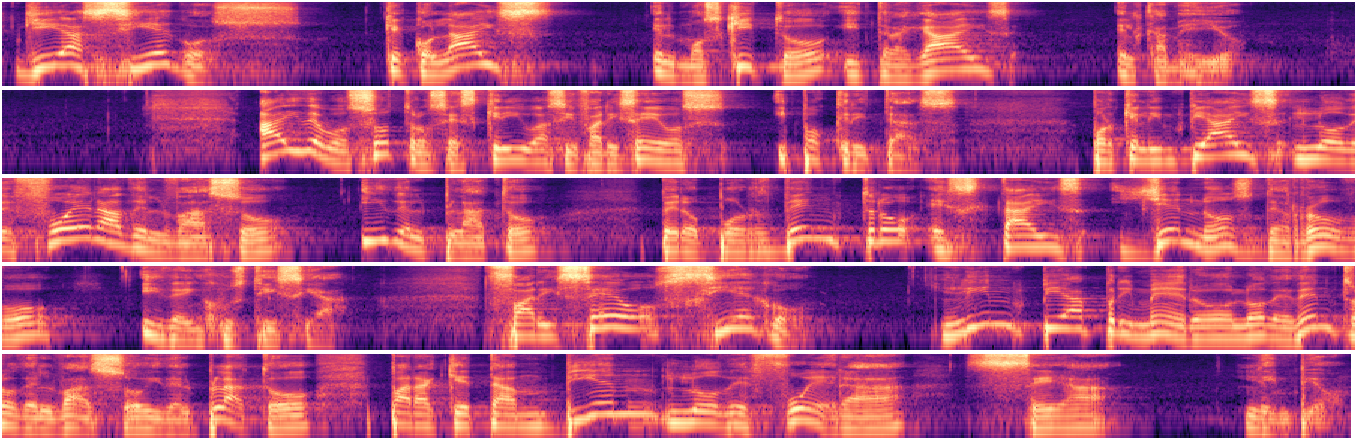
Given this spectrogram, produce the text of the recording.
Guías ciegos que coláis el mosquito y tragáis el camello. Hay de vosotros, escribas y fariseos, hipócritas, porque limpiáis lo de fuera del vaso y del plato, pero por dentro estáis llenos de robo y de injusticia. Fariseo ciego, limpia primero lo de dentro del vaso y del plato, para que también lo de fuera sea limpio.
